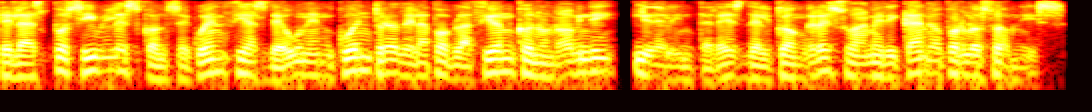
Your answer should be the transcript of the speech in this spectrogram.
de las posibles consecuencias de un encuentro de la población con un ovni, y del interés del Congreso americano por los ovnis.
